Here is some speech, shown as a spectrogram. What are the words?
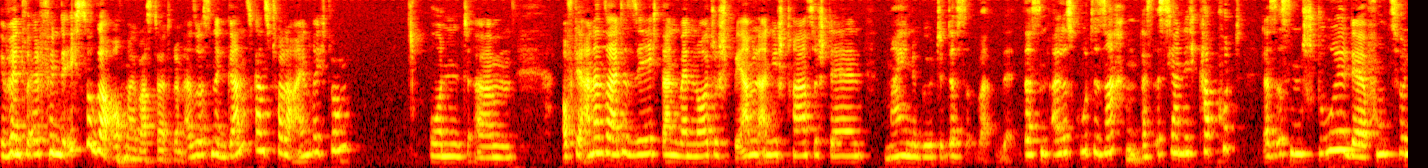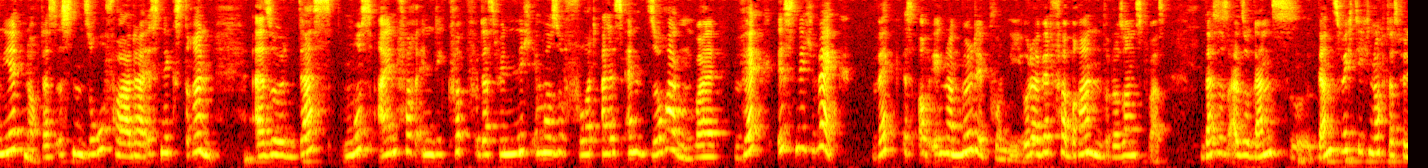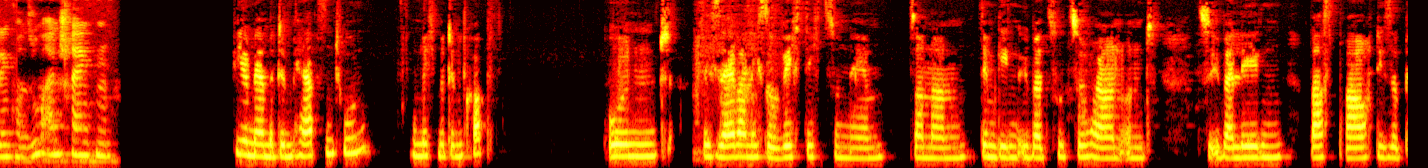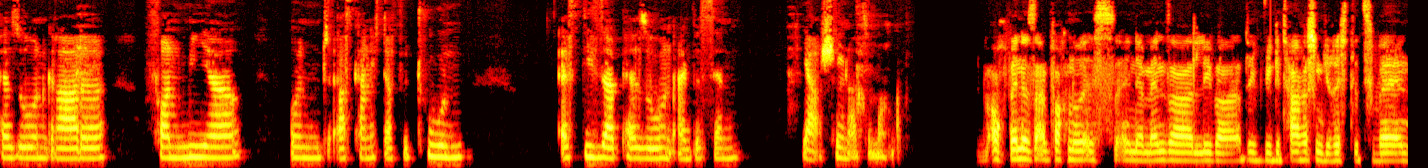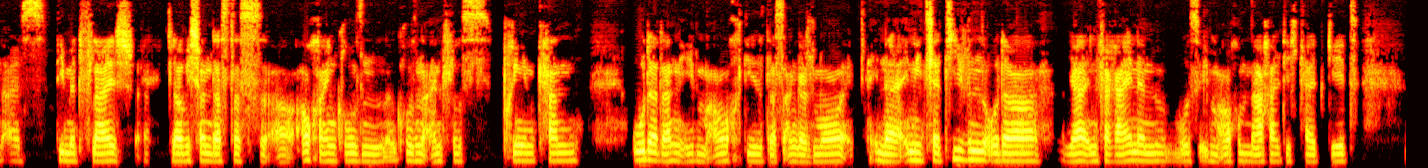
Eventuell finde ich sogar auch mal was da drin. Also es ist eine ganz, ganz tolle Einrichtung. Und ähm, auf der anderen Seite sehe ich dann, wenn Leute Sperrmüll an die Straße stellen, meine Güte, das, das sind alles gute Sachen. Das ist ja nicht kaputt. Das ist ein Stuhl, der funktioniert noch. Das ist ein Sofa, da ist nichts dran. Also das muss einfach in die Köpfe, dass wir nicht immer sofort alles entsorgen, weil weg ist nicht weg. Weg ist auf irgendeiner Mülldeponie oder wird verbrannt oder sonst was. Das ist also ganz, ganz wichtig noch, dass wir den Konsum einschränken. Viel mehr mit dem Herzen tun und nicht mit dem Kopf und sich selber nicht so wichtig zu nehmen, sondern dem Gegenüber zuzuhören und zu überlegen, was braucht diese Person gerade von mir und was kann ich dafür tun, es dieser Person ein bisschen ja, schöner zu machen. Auch wenn es einfach nur ist, in der Mensa lieber die vegetarischen Gerichte zu wählen als die mit Fleisch, glaube ich schon, dass das auch einen großen, großen Einfluss bringen kann oder dann eben auch die, das Engagement in der Initiativen oder ja in Vereinen, wo es eben auch um Nachhaltigkeit geht.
